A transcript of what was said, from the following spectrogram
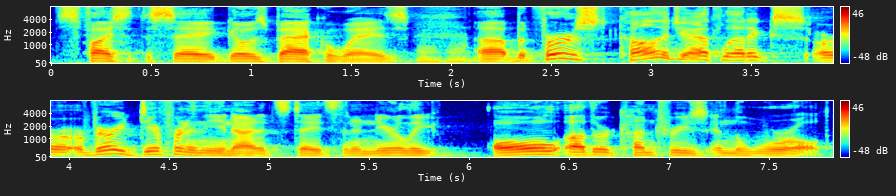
Suffice it to say, it goes back a ways. Mm-hmm. Uh, but first, college athletics are, are very different in the United States than in nearly all other countries in the world.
